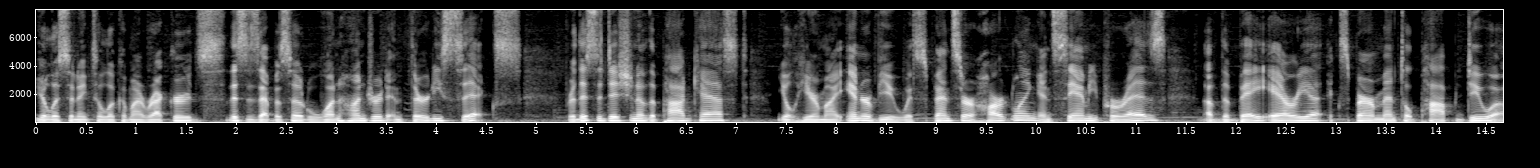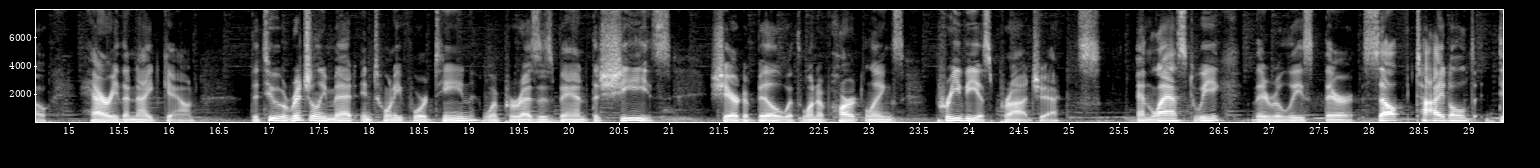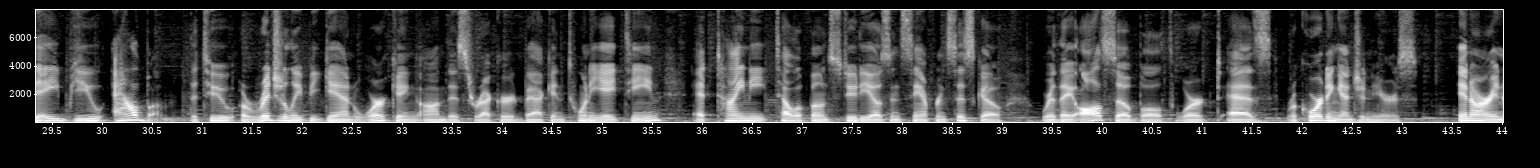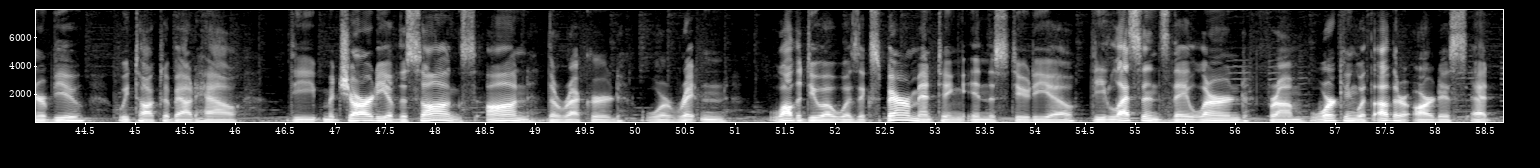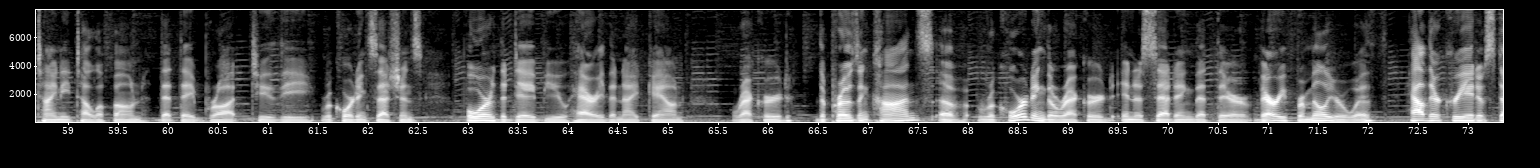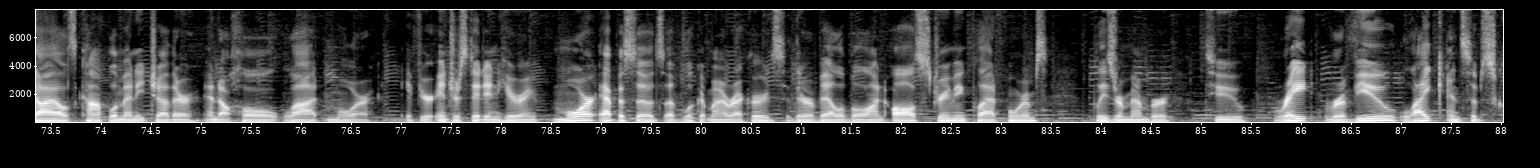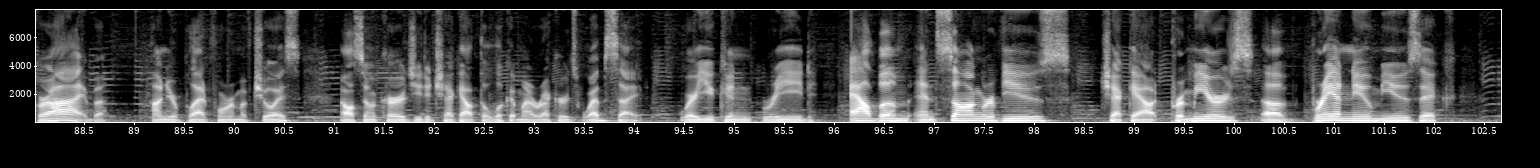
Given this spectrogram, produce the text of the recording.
You're listening to Look at My Records. This is episode 136. For this edition of the podcast, you'll hear my interview with Spencer Hartling and Sammy Perez of the Bay Area experimental pop duo Harry the Nightgown. The two originally met in 2014 when Perez's band The She's shared a bill with one of Hartling's previous projects. And last week, they released their self titled debut album. The two originally began working on this record back in 2018 at Tiny Telephone Studios in San Francisco, where they also both worked as recording engineers. In our interview, we talked about how the majority of the songs on the record were written while the duo was experimenting in the studio, the lessons they learned from working with other artists at Tiny Telephone that they brought to the recording sessions for the debut Harry the Nightgown record, the pros and cons of recording the record in a setting that they're very familiar with, how their creative styles complement each other, and a whole lot more. If you're interested in hearing more episodes of Look at My Records, they're available on all streaming platforms. Please remember to rate, review, like, and subscribe on your platform of choice. I also encourage you to check out the Look at My Records website, where you can read album and song reviews, check out premieres of brand new music,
